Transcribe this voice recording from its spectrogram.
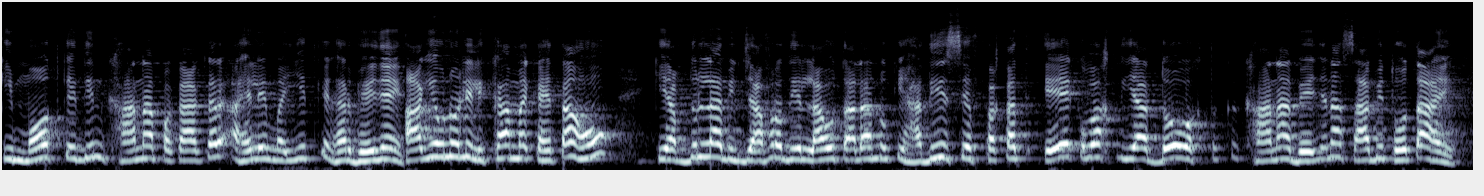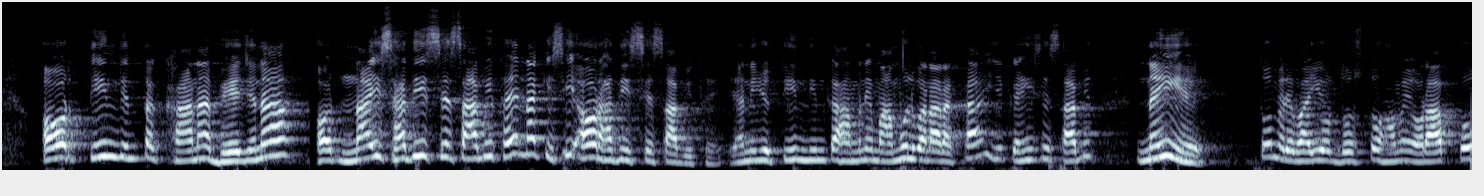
कि मौत के दिन खाना पकाकर अहले मैत के घर भेजें। आगे उन्होंने लिखा, मैं कहता हूँ कि अब्दुल्ला बिन जाफ़र तु की हदीस से फ़कत एक वक्त या दो वक्त का खाना भेजना साबित होता है और तीन दिन तक खाना भेजना और ना इस हदीस से साबित है, ना किसी और हदीस से साबित है। यानी जो तीन दिन का हमने मामूल बना रखा है, ये कहीं से साबित नहीं है। तो मेरे भाई और दोस्तों, हमें और आपको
